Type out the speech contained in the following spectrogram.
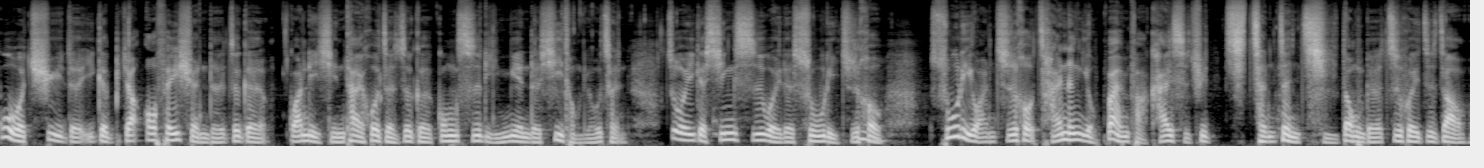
过去的一个比较 old fashioned 的这个管理形态，或者这个公司里面的系统流程，做一个新思维的梳理之后，嗯、梳理完之后，才能有办法开始去真正启动的智慧制造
